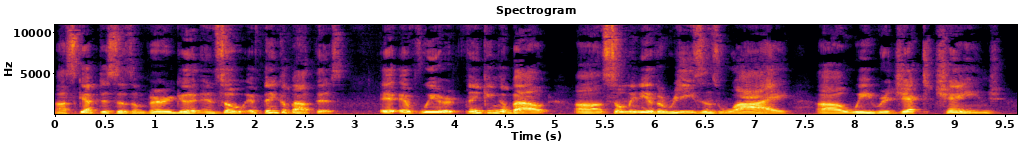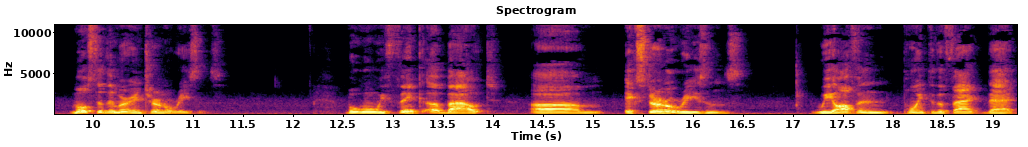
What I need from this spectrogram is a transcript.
Uh, skepticism, very good. And so, if think about this, if we are thinking about uh, so many of the reasons why uh, we reject change, most of them are internal reasons. But when we think about um, external reasons, we often point to the fact that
